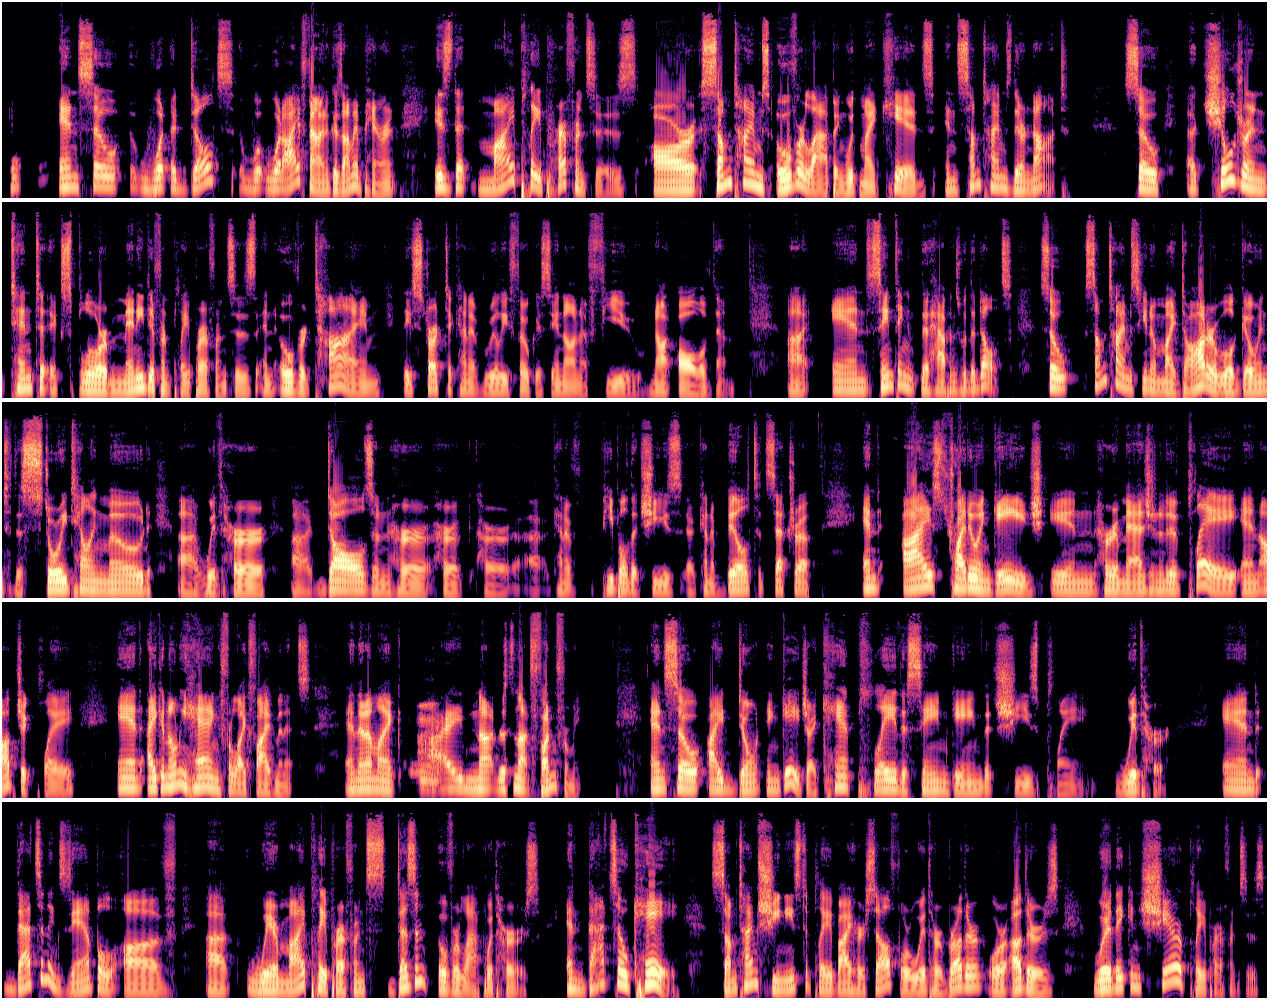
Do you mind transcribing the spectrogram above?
and so, what adults, what, what I found, because I'm a parent, is that my play preferences are sometimes overlapping with my kids, and sometimes they're not. So uh, children tend to explore many different play preferences, and over time, they start to kind of really focus in on a few, not all of them. Uh, and same thing that happens with adults. So sometimes, you know, my daughter will go into the storytelling mode uh, with her uh, dolls and her her her uh, kind of people that she's uh, kind of built, etc. And I try to engage in her imaginative play and object play, and I can only hang for like five minutes, and then I'm like, mm. I'm not. That's not fun for me. And so I don't engage. I can't play the same game that she's playing with her. And that's an example of uh, where my play preference doesn't overlap with hers. And that's okay. Sometimes she needs to play by herself or with her brother or others where they can share play preferences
